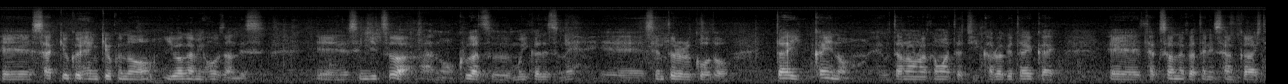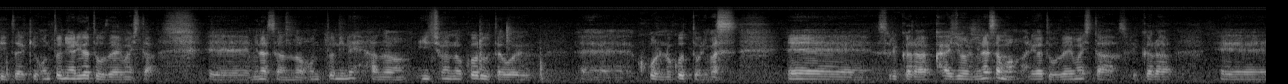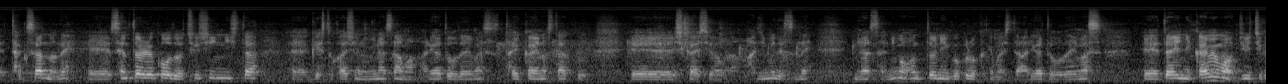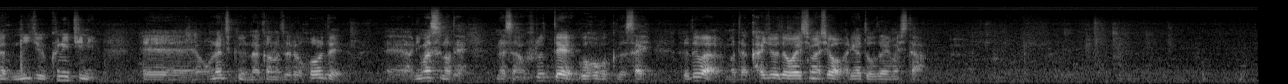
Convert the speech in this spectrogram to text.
えー、作曲編曲の岩上宝山です、えー、先日はあの9月6日ですね、えー、セントラルコード第1回の歌の仲間たちカラオケ大会、えー、たくさんの方に参加していただき本当にありがとうございました、えー、皆さんの本当にねあの印象に残る歌声、えー、心に残っております、えー、それから会場の皆様ありがとうございました。それからえー、たくさんのね、えー、セントラルレコードを中心にした、えー、ゲスト歌手の皆様ありがとうございます。大会のスタッフ、え、司会者をはじめですね。皆さんにも本当にご苦労かけました。ありがとうございます、え、第2回目も11月29日に、え、同じく中野ゼロホールで、え、ありますので皆さんふるってご応募ください。それではまた会場でお会いしましょう。ありがとうございました。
